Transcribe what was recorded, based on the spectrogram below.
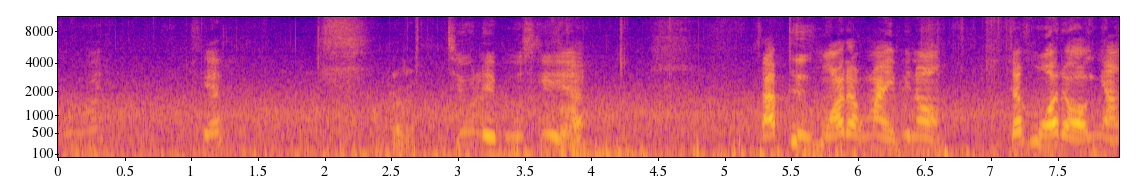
โอ้ยเสีย Eller? ชิวเลยบูสกี้อะซับถือหัวดอกใหม่พี่น้องจักหัวดอกหยัง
